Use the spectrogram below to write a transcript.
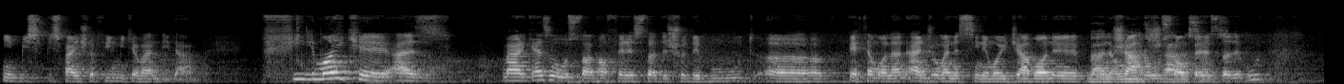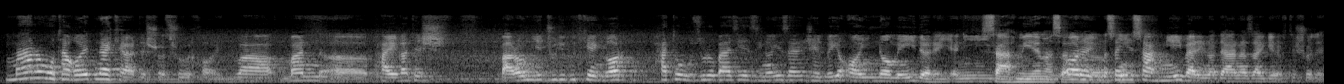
این 20 25 تا فیلمی که من دیدم. فیلمایی که از مرکز استان ها فرستاده شده بود احتمالا انجمن سینمای جوان بله شهر و استان فرستاده بود. من رو متقاعد نکرده شد شو و من حقیقتش برام یه جوری بود که انگار حتی حضور بعضی از اینا یه ذره جلوه آینامه ای داره. یعنی سهمیه مثلا. آره مثلا یه سهمیه ای برای اینا در نظر گرفته شده.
